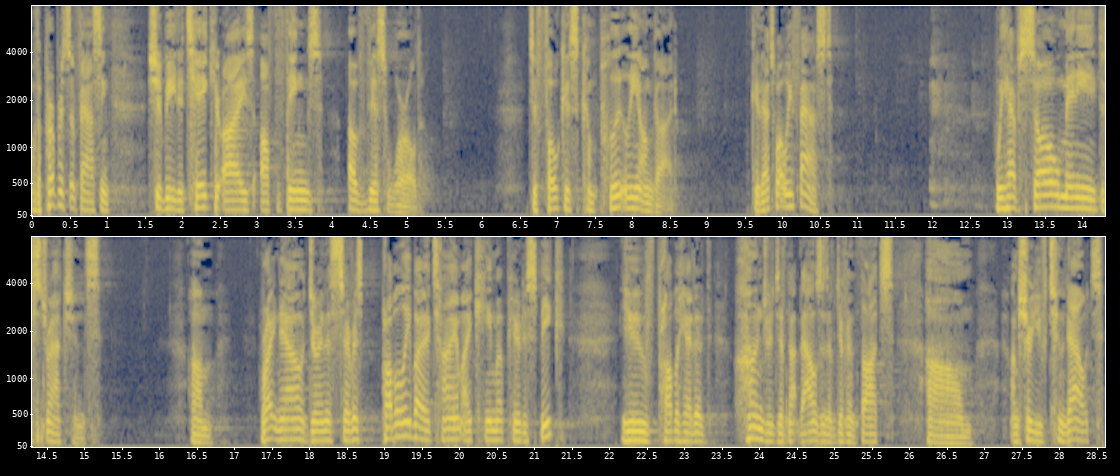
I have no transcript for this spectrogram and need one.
Well, the purpose of fasting should be to take your eyes off the things of this world, to focus completely on God. Okay, that's why we fast. We have so many distractions. Um, right now, during this service, probably by the time I came up here to speak, you've probably had hundreds, if not thousands, of different thoughts. Um, I'm sure you've tuned out.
